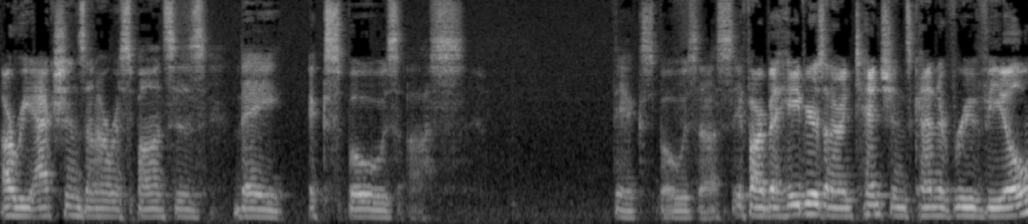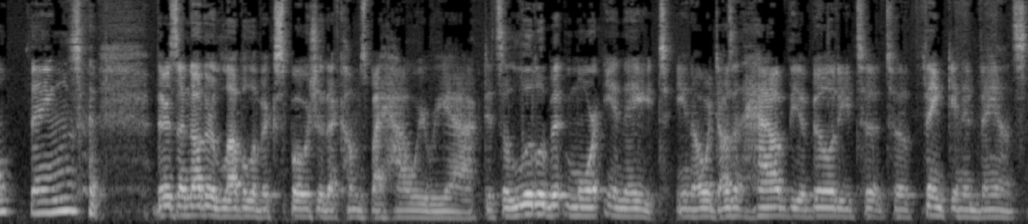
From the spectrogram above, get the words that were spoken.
our reactions and our responses, they expose us. They expose us. If our behaviors and our intentions kind of reveal things, there's another level of exposure that comes by how we react. It's a little bit more innate, you know, it doesn't have the ability to, to think in advance.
